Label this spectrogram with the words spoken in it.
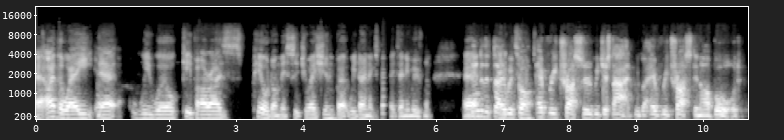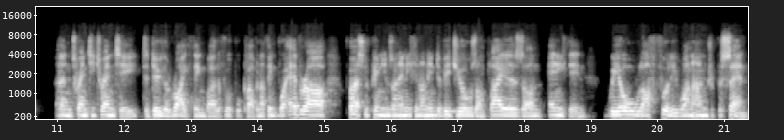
Uh, either way, uh, we will keep our eyes peeled on this situation, but we don't expect any movement. At the end of the day, we've got every trust. We just add, we've got every trust in our board and 2020 to do the right thing by the football club. And I think whatever our personal opinions on anything, on individuals, on players, on anything, we all are fully 100%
